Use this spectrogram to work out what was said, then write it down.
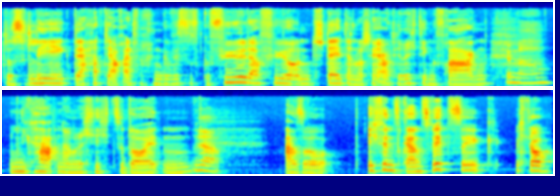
das legt, der hat ja auch einfach ein gewisses Gefühl dafür und stellt dann wahrscheinlich auch die richtigen Fragen, genau. um die Karten dann richtig zu deuten. Ja. Also, ich finde es ganz witzig. Ich glaube,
